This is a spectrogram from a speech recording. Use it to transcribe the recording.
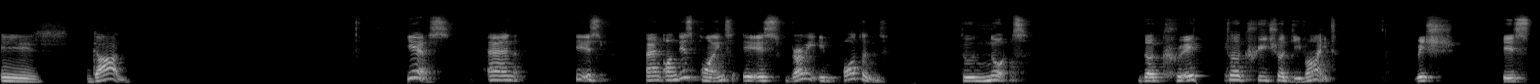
is God? Yes, and it is and on this point, it is very important to note the creator-creature divide, which is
